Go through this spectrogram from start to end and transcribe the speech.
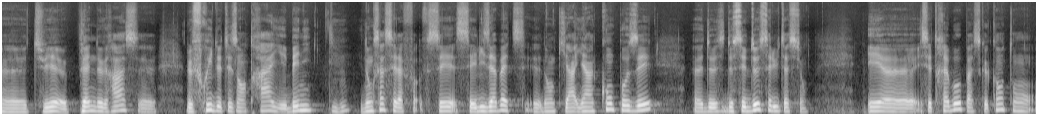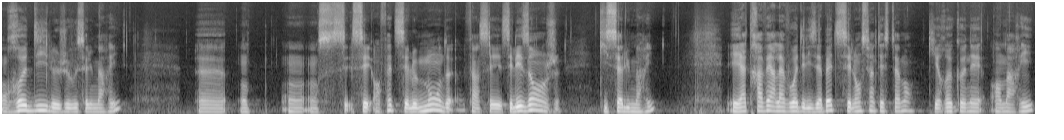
Euh, tu es euh, pleine de grâce, euh, le fruit de tes entrailles est béni. Mhm. donc ça, c'est Élisabeth. Donc il y, a un composé de, ces deux salutations. Et, c'est très beau parce que quand on, redit le Je vous salue Marie, on, en fait c'est le monde, enfin c'est les anges qui saluent Marie. Et à travers la voix d'Élisabeth, c'est l'Ancien Testament qui reconnaît en Marie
